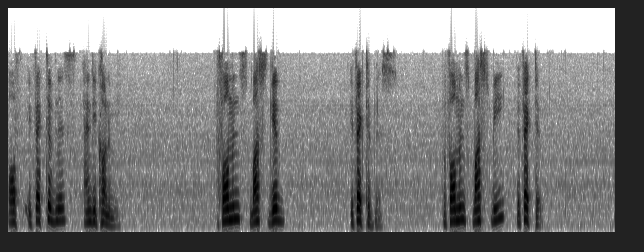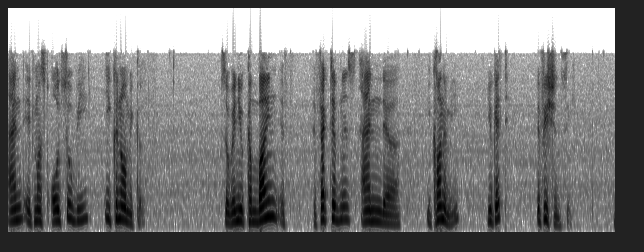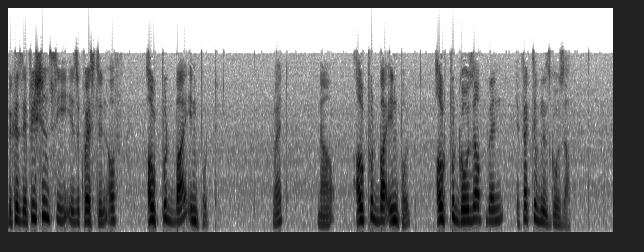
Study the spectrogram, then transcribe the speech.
of effectiveness and economy. Performance must give effectiveness. Performance must be effective and it must also be economical. So when you combine eff effectiveness and uh, economy, you get efficiency because efficiency is a question of output by input, right? Now, output by input, output goes up when effectiveness goes up,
